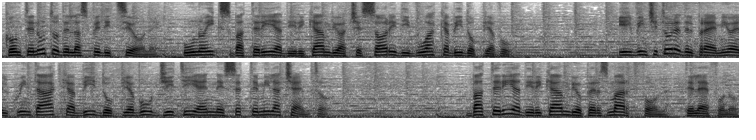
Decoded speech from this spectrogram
Contenuto della spedizione, 1X batteria di ricambio accessori di VHBW. Il vincitore del premio è il quinta HBW GTN 7100. Batteria di ricambio per smartphone, telefono,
